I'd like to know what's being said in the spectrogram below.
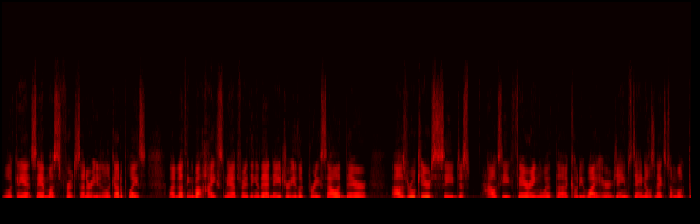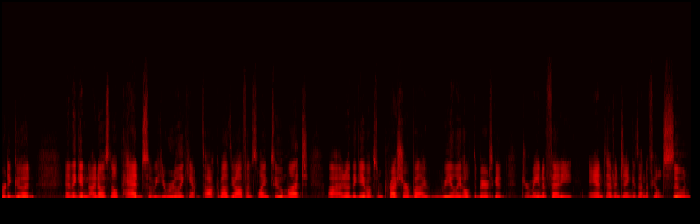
looking at Sam Mustipher at center, he didn't look out of place. Uh, nothing about high snaps or anything of that nature. He looked pretty solid there. I was real curious to see just how's he faring with Cody Whitehair and James Daniels next to him. Looked pretty good. And again, I know it's no pad, so we really can't talk about the offense line too much. Uh, I know they gave up some pressure, but I really hope the Bears get Germain Ifedi and Teven Jenkins on the field soon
